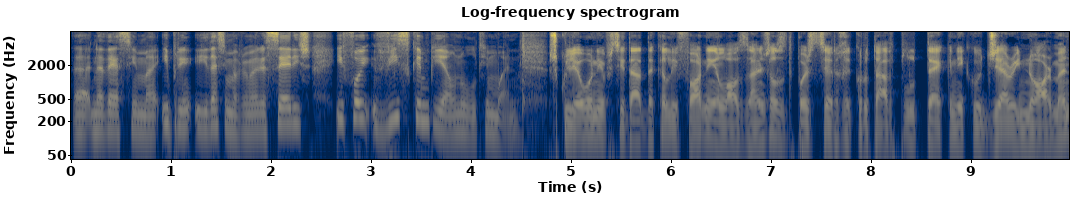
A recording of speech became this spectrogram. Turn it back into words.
ah, na décima e décima primeira séries e foi vice-campeão no último ano. Escolheu a Universidade da Califórnia em Los Angeles depois de ser recrutado pelo técnico Jerry Norman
